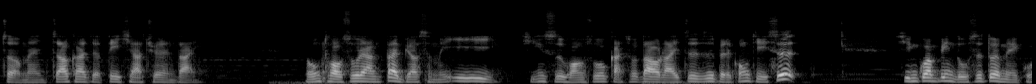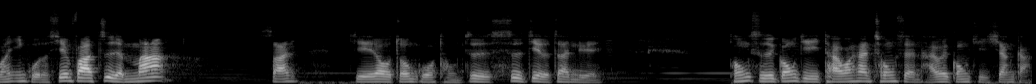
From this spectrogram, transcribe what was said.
者们召开的地下确认带。龙头数量代表什么意义？秦始皇说感受到来自日本的攻击是：新冠病毒是对美国和英国的先发制人吗？三、揭露中国统治世界的战略。同时攻击台湾和冲绳，还会攻击香港。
